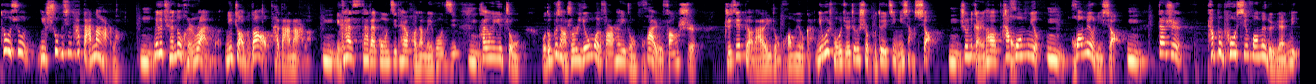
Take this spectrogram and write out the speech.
脱口秀你说不清他打哪儿了，嗯。那个拳头很软的，你找不到他打哪儿了。嗯。你看似他在攻击，他又好像没攻击，嗯。他用一种我都不想说是幽默的方式，他一种话语方式。直接表达了一种荒谬感。你为什么会觉得这个事儿不对劲？你想笑，嗯是因为你感觉到它荒谬，嗯荒谬你笑，嗯但是他不剖析荒谬的原理，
